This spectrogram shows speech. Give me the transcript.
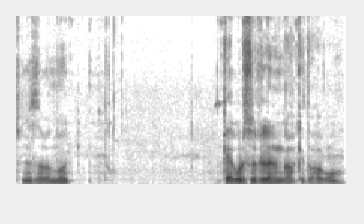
저 녀석은 뭐 깨구리 소리를 내는 것 같기도 하고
